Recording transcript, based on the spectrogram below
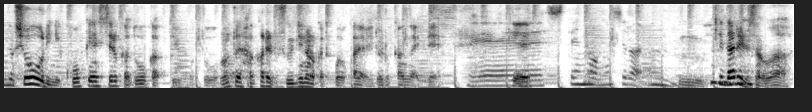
の勝利に貢献してるかどうかっていうことを本当に測れる数字なのかってこれ彼はいろいろ考えて。へ視点が面白い、うん、うん、でダリルさんは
